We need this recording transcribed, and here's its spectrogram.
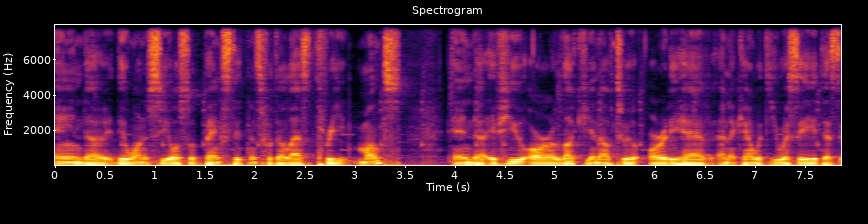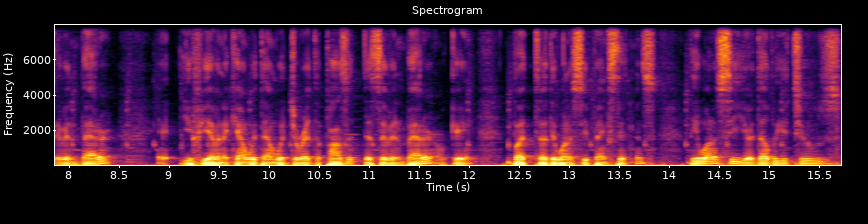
And uh, they want to see also bank statements for the last three months and uh, if you are lucky enough to already have an account with USAA, that's even better. If you have an account with them with direct deposit, that's even better. Okay, but uh, they want to see bank statements. They want to see your W twos,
